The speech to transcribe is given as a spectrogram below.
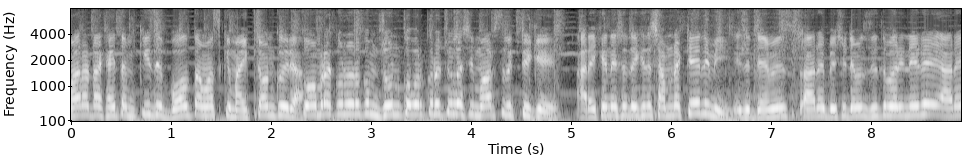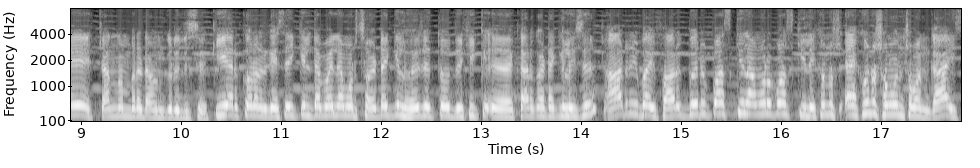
মারাটা খাইতাম, কি যে বলতাম আজকে মাইক টাউন কইরা। তো আমরা কোন রকম জোন কভার করে চলে আসি মার্স থেকে আর এখানে এসে দেখি সামনে একটা এনিমি এই যে ড্যামেজ আরে বেশি ড্যামেজ দিতে পারি রে। আরে, চার নম্বরে ডাউন করে দিছে। কি আর করার গেছে এই কিলটা পাইলে আমার ছয়টা কিল হয়ে যেত। দেখি কার কয়টা কিল হয়েছে আরে ভাই, ফারুক ভাইয়ের পাঁচ কিল আমারও পাঁচ কিল এখনও এখনও সমান সমান। গাইস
